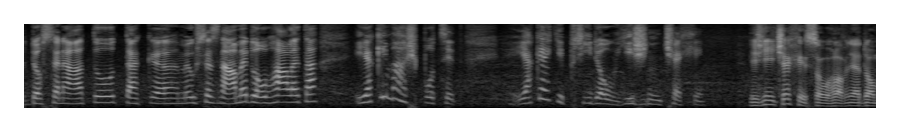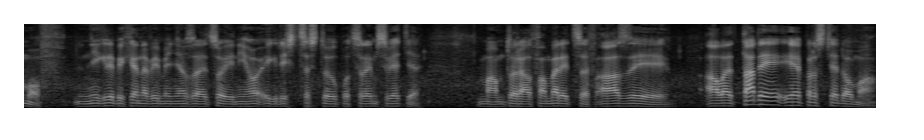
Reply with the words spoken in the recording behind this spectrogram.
do Senátu, tak eh, my už se známe dlouhá léta. Jaký máš pocit? Jaké ti přijdou Jižní Čechy? Jižní Čechy jsou hlavně domov. Nikdy bych je nevyměnil za něco jiného, i když cestuju po celém světě. Mám to rád v Americe, v Ázii, ale tady je prostě doma.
